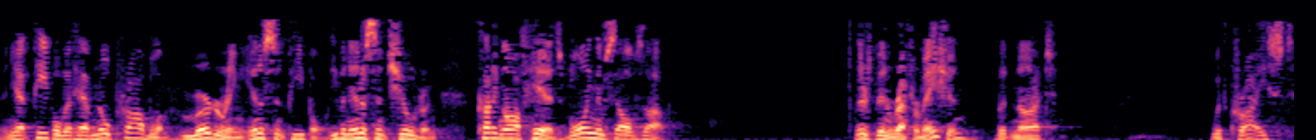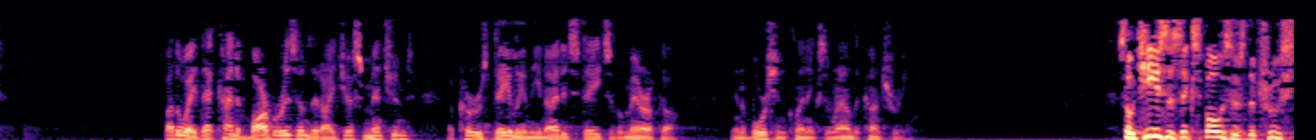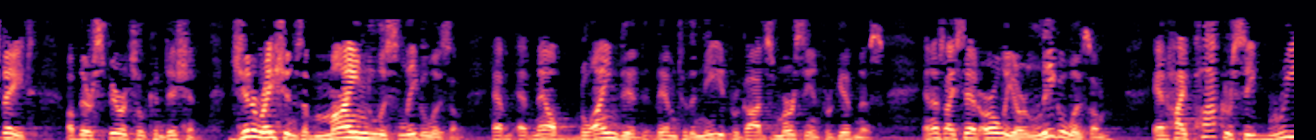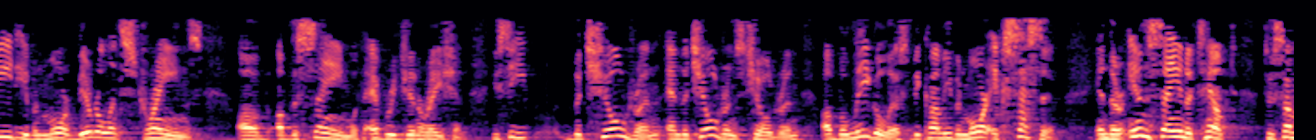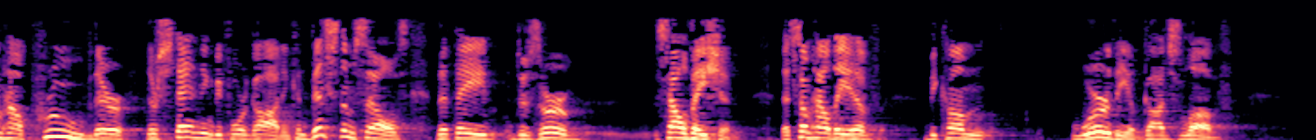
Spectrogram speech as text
And yet, people that have no problem murdering innocent people, even innocent children, cutting off heads, blowing themselves up. There's been reformation, but not with Christ. By the way, that kind of barbarism that I just mentioned occurs daily in the United States of America in abortion clinics around the country. So Jesus exposes the true state of their spiritual condition. Generations of mindless legalism have, have now blinded them to the need for God's mercy and forgiveness. And as I said earlier, legalism and hypocrisy breed even more virulent strains of, of the same with every generation. You see, the children and the children's children of the legalists become even more excessive in their insane attempt to somehow prove their, their standing before God and convince themselves that they deserve salvation, that somehow they have become worthy of God's love.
